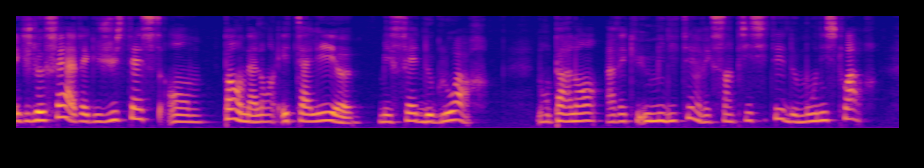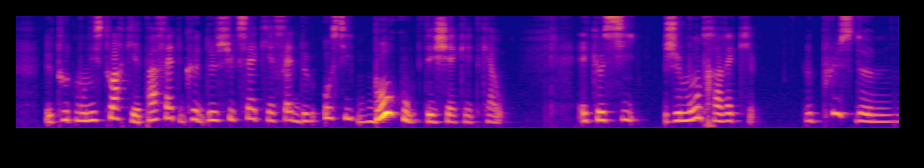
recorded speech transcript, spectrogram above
Et que je le fais avec justesse, en, pas en allant étaler euh, mes faits de gloire, mais en parlant avec humilité, avec simplicité de mon histoire, de toute mon histoire qui n'est pas faite que de succès, qui est faite de aussi beaucoup d'échecs et de chaos. Et que si je montre avec le plus de,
